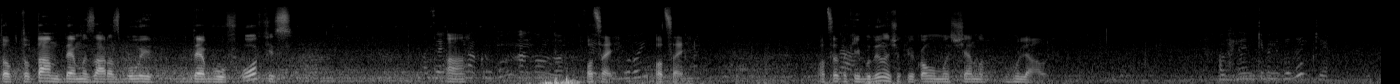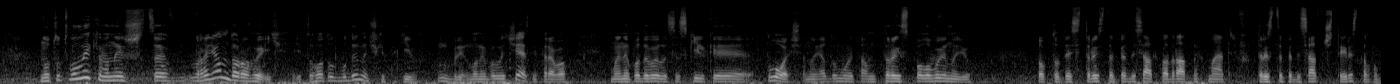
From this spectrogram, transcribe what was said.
Тобто там, де ми зараз були, де був офіс, а ну, ну. Оцей. Оцей. Оце такий будиночок, в якому ми ще гуляли. Але глянь, вони великі. Ну тут великі, вони ж це район дорогий, і того тут будиночки такі, ну блін, вони величезні. Треба. Ми не подивилися, скільки площа. Ну я думаю, там 3,5, тобто десь 350 квадратних метрів. 350-400, мабуть.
